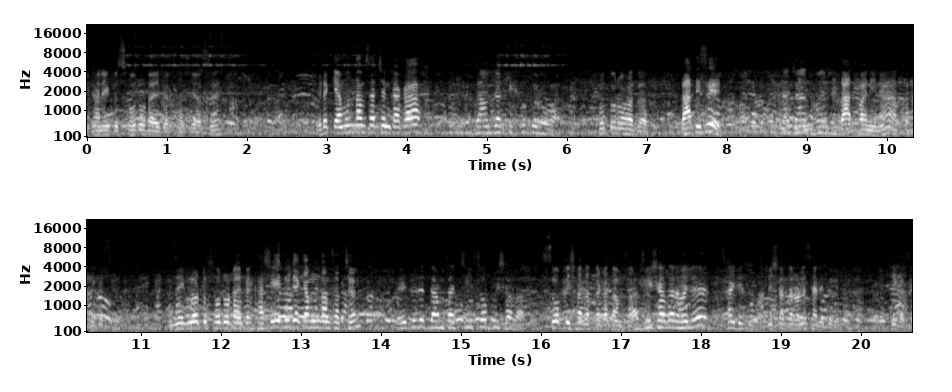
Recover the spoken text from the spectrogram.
এখানে একটু ছোট টাইপের খাসি আছে। এটা কেমন দাম চাচ্ছেন কাকা? দাম যাচ্ছে সতেরো সতেরো হাজার। দাঁত এসে? দাঁত হয়নি না? আচ্ছা ঠিক আছে। যেগুলো একটু ছোট টাইপের খাসি এই দুইটা কেমন দাম চাচ্ছেন? এই দুটোর দাম চাচ্ছি চব্বিশ হাজার। চব্বিশ হাজার টাকা দাম আর চাচ্ছেন। বিশ হাজার হইলে সাইডে দেবো। বিশ হাজার হলে ছাড়িয়ে দেবেন। ঠিক আছে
